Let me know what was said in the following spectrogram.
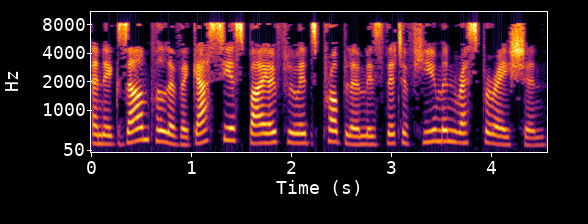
An example of a gaseous biofluids problem is that of human respiration.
